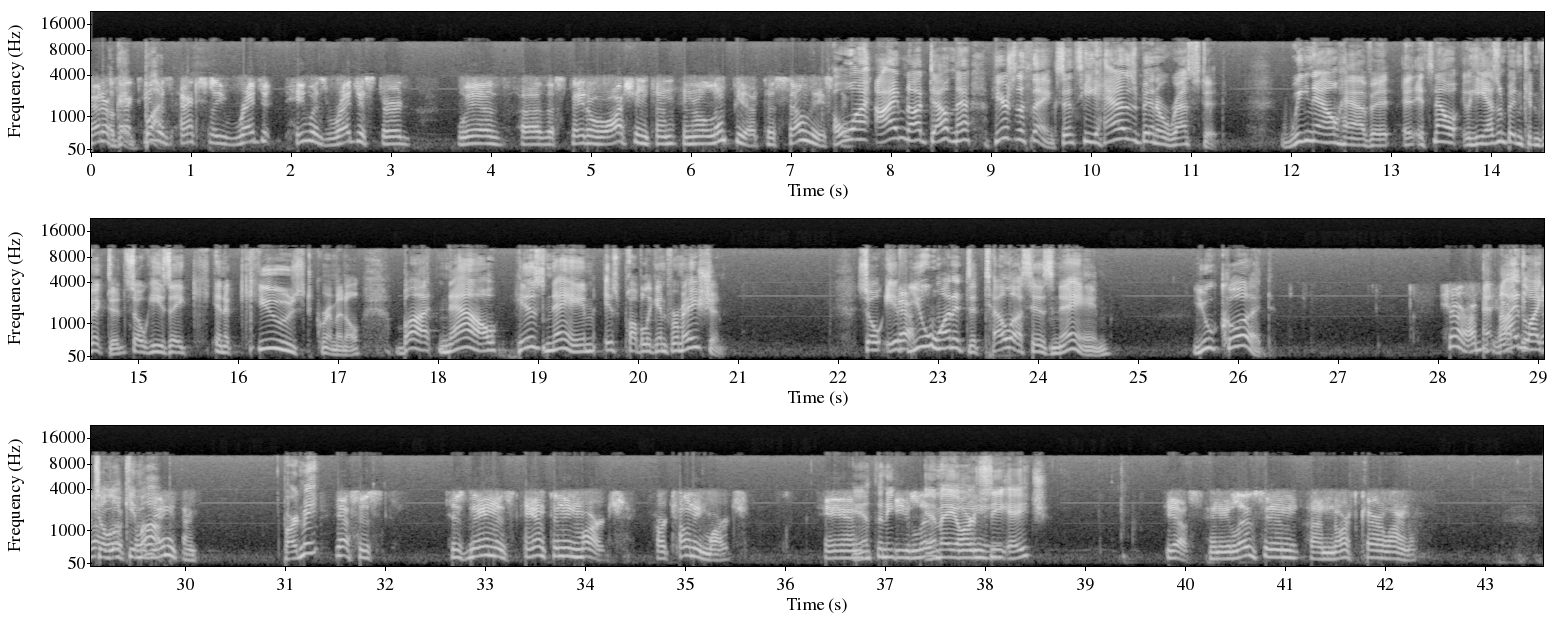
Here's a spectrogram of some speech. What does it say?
Matter of Okay, fact, he but- was actually regi- he was registered with uh, the state of Washington in Olympia to sell these. Oh. I, I'm not doubting that. Here's the thing: since he has been arrested, we now have it. It's now he hasn't been convicted, so he's a an accused criminal. But now his name is public information. So if you wanted to tell us his name, you could. Sure, I'd, And I'd like to I'll look him up. Anything. Pardon me? Yes, his his name is Anthony March or Tony March, and Anthony M A R C H. Yes, and he lives in uh, North Carolina.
